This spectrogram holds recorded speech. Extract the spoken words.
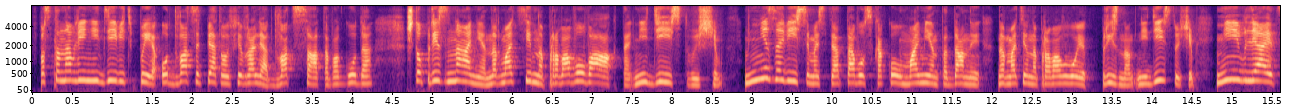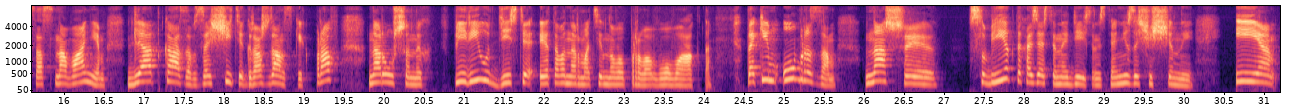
в постановлении 9П от 25 февраля 2020 года, что признание нормативно-правового акта недействующим вне зависимости от того, с какого момента данный нормативно-правовой признан недействующим, не является основанием для отказа в защите гражданских прав, нарушенных в период действия этого нормативного правового акта. Таким образом, наши субъекты хозяйственной деятельности, они защищены. И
